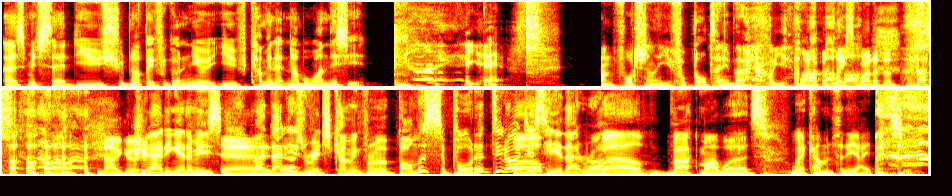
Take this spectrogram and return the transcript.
as Mitch said, you should not be forgotten. You you've come in at number one this year. yeah. Unfortunately, your football team though, one of at least one of them, no good. Creating enemies. Yeah, Mate, that yeah. is rich coming from a Bombers supporter. Did I just hear that right? Well, mark my words, we're coming for the eight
